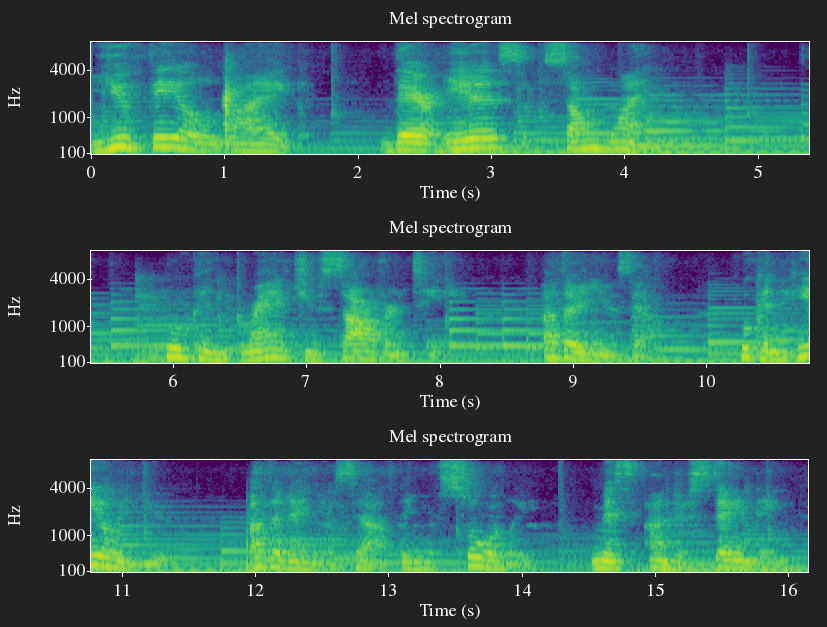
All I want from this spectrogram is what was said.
you feel like there is someone who can grant you sovereignty other than yourself, who can heal you other than yourself, then you're sorely misunderstanding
